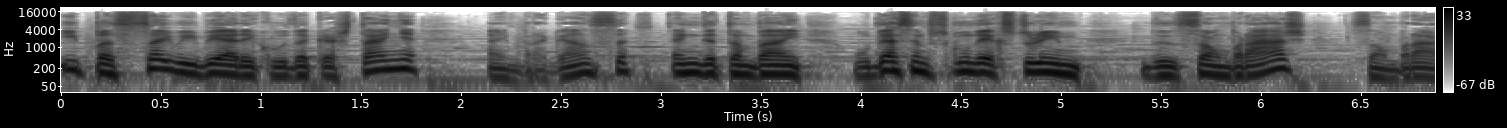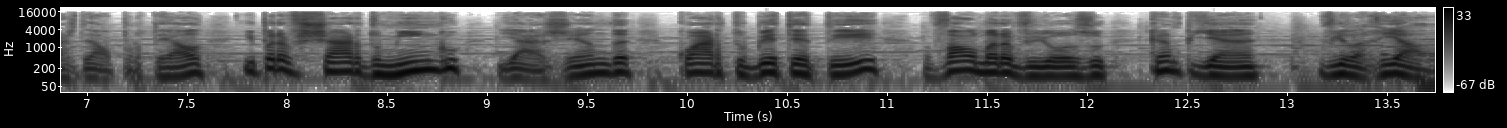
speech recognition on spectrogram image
e Passeio Ibérico da Castanha, em Bragança, ainda também o 12º Extreme de São Brás, São Brás de Alportel, e para fechar domingo e a agenda, quarto BTT, Val Maravilhoso, Campeã, Vila Real.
